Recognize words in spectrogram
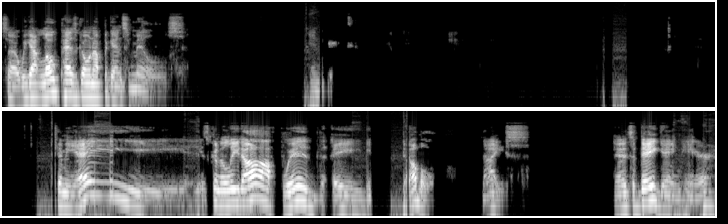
So we got Lopez going up against Mills. And Timmy A is going to lead off with a double. Nice. And it's a day game here.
